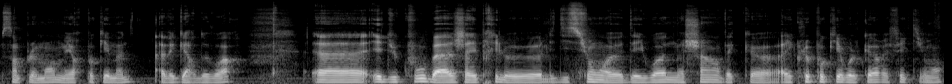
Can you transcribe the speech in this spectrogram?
simplement, meilleur Pokémon, avec garde-voir. Euh, et du coup, bah, j'avais pris l'édition euh, Day One, machin, avec, euh, avec le Poké Walker, effectivement.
